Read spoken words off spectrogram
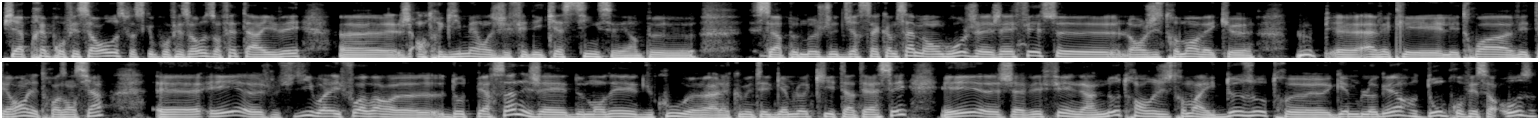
puis après Professeur Rose parce que Professeur Rose en fait arrivé euh, entre guillemets j'ai fait des castings c'est un peu c'est un peu moche de dire ça comme ça mais en gros j'avais fait ce l'enregistrement avec euh, euh, avec les, les trois vétérans les trois anciens et je me suis dit voilà il faut avoir d'autres personnes et j'avais demandé du coup à la communauté de Gameblog qui était intéressée et j'avais fait un autre enregistrement avec deux autres gamebloggers dont professeur Oz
